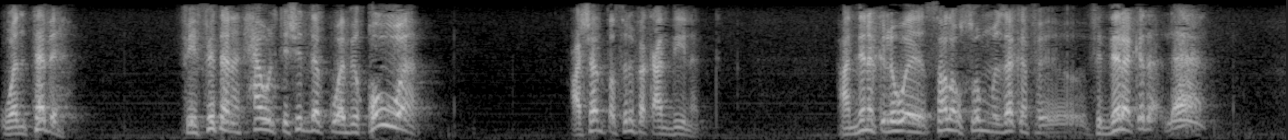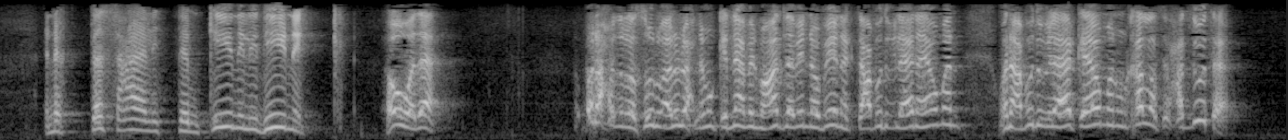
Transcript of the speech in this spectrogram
وانتبه في فتن تحاول تشدك وبقوة عشان تصرفك عن دينك. عندنا اللي هو إيه صلاة وصوم وزكاة في, في الدرة كده؟ لا. إنك تسعى للتمكين لدينك. هو ده. فراحوا للرسول وقالوا له إحنا ممكن نعمل معادلة بيننا وبينك تعبد إلهنا يوما ونعبد إلهك يوما ونخلص الحدوتة.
